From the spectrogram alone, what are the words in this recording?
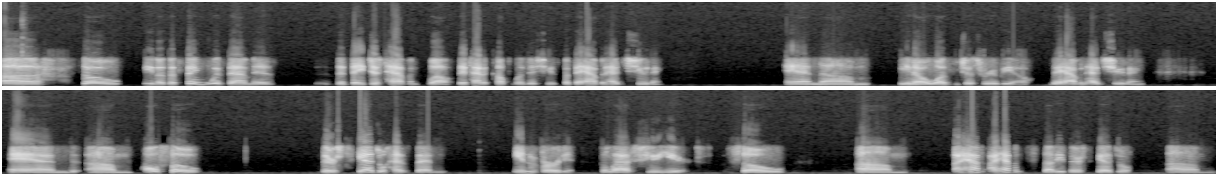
uh, so, you know, the thing with them is that they just haven't, well, they've had a couple of issues, but they haven't had shooting. And, um, you know, it wasn't just Rubio. They haven't had shooting. And um, also, their schedule has been inverted the last few years. So, um, I have I haven't studied their schedule um,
